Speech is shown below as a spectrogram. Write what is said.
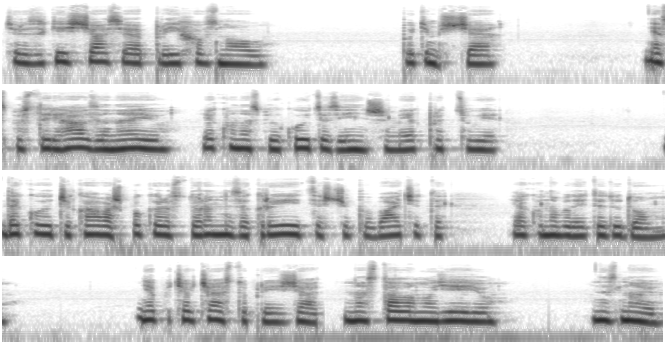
Через якийсь час я приїхав знову. Потім ще. Я спостерігав за нею, як вона спілкується з іншими, як працює. Деколи чекав, аж поки ресторан не закриється, щоб побачити, як вона буде йти додому. Я почав часто приїжджати. Вона стала моєю, не знаю,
